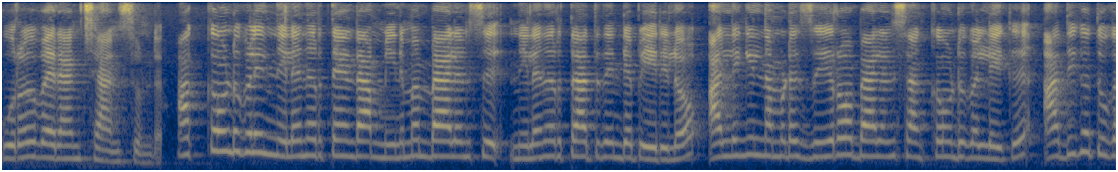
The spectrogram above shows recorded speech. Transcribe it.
കുറവ് വരാൻ ചാൻസ് ഉണ്ട് അക്കൗണ്ടുകളിൽ നിലനിർത്തേണ്ട മിനിമം ബാലൻസ് നിലനിർത്താത്തതിന്റെ പേരിലോ അല്ലെങ്കിൽ നമ്മുടെ സീറോ ബാലൻസ് അക്കൗണ്ടുകളിലേക്ക് അധിക തുക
